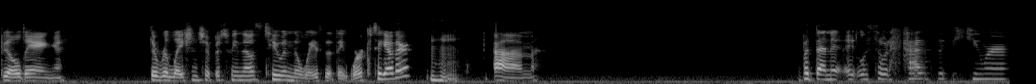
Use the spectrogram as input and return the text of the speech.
building the relationship between those two and the ways that they work together. hmm Um, but then it, it so it has the humor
